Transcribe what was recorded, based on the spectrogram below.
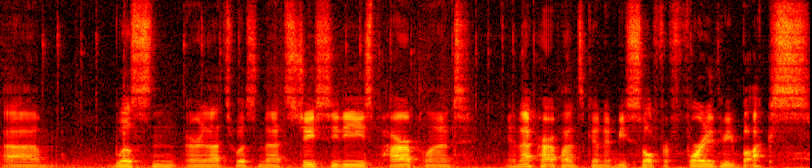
um, Wilson, or that's Wilson, that's JCD's power plant. And that power plant's going to be sold for 43 bucks.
